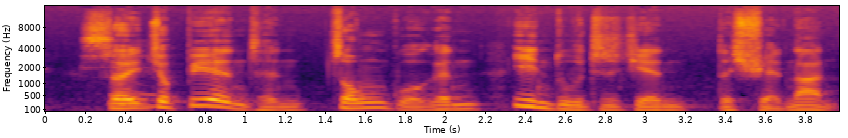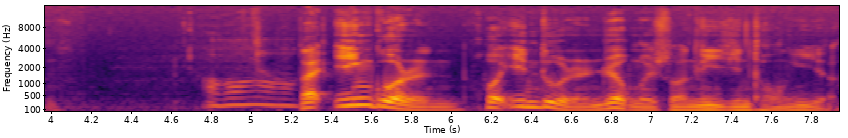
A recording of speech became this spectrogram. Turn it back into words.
所以就变成中国跟印度之间的悬案。哦，那英国人或印度人认为说你已经同意了，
